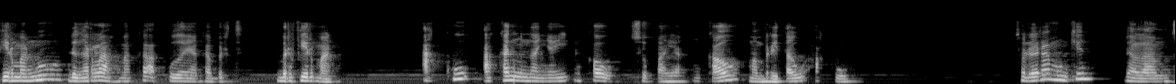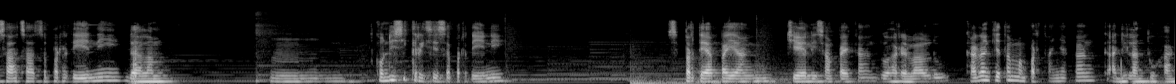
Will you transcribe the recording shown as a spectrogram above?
firmanmu dengarlah, maka aku yang akan berfirman. Aku akan menanyai engkau, supaya engkau memberitahu aku. Saudara mungkin dalam saat-saat seperti ini, dalam hmm, kondisi krisis seperti ini, seperti apa yang Jelly sampaikan dua hari lalu, kadang kita mempertanyakan keadilan Tuhan.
